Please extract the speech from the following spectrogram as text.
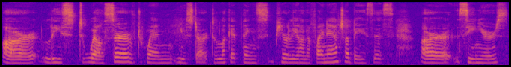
are least well served when you start to look at things purely on a financial basis are seniors,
